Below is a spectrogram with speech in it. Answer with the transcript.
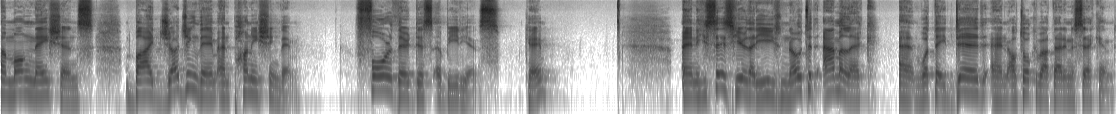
among nations by judging them and punishing them for their disobedience. Okay? And he says here that he's noted Amalek and what they did, and I'll talk about that in a second,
